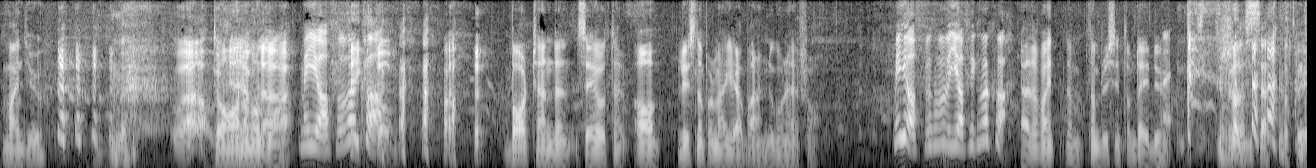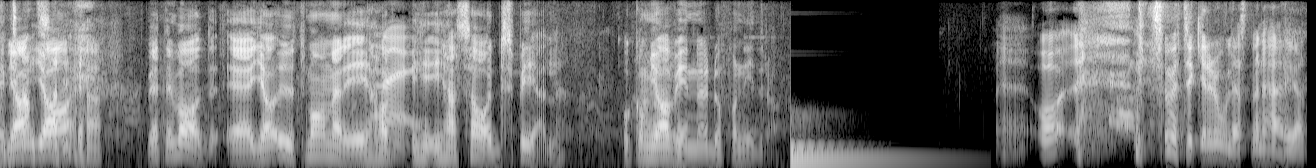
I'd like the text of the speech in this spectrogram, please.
mind you. Wow, Ta honom och gå. Men jag får vara kvar. Bartendern säger åt er, ja, lyssna på de här grabbarna, nu går ni härifrån. Men jag fick, jag fick vara kvar. Ja, det var inte, de, de bryr sig inte om dig. Du, Nej. Du skulle ha sett att. Ja, ja, dansar. vet ni vad? Eh, Jag utmanar i, ha, Nej. i, i hasardspel. Och om jag vinner, då får ni dra. Eh, Och det som jag tycker är roligast med det här är ju att,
